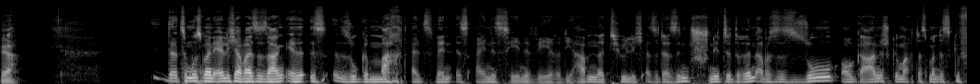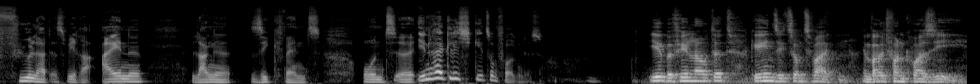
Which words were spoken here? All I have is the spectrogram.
Ja. Dazu muss man ehrlicherweise sagen, er ist so gemacht, als wenn es eine Szene wäre. Die haben natürlich, also da sind Schnitte drin, aber es ist so organisch gemacht, dass man das Gefühl hat, es wäre eine lange Sequenz. Und äh, inhaltlich geht es um Folgendes. Ihr Befehl lautet, gehen Sie zum Zweiten, im Wald von Croisy,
